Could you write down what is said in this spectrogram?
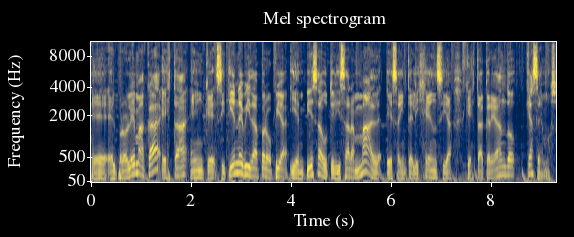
Eh, el problema acá está en que si tiene vida propia y empieza a utilizar mal esa inteligencia que está creando, ¿qué hacemos?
